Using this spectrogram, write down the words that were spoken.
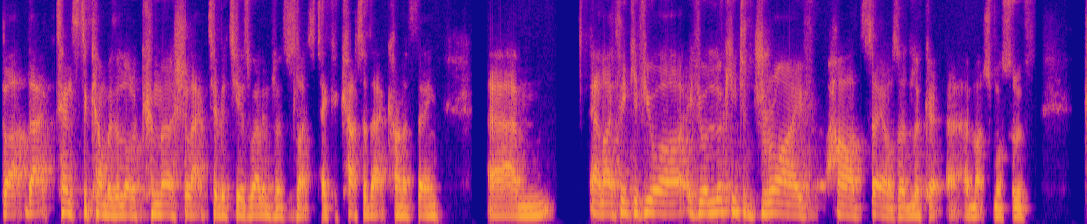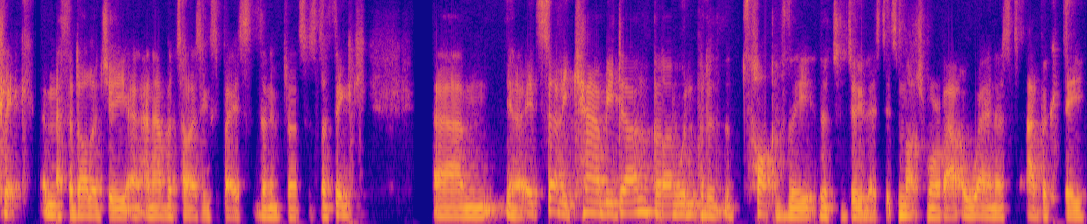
but that tends to come with a lot of commercial activity as well. Influencers like to take a cut of that kind of thing. Um, and I think if you are if you're looking to drive hard sales, I'd look at a much more sort of click methodology and, and advertising space than influencers. I think um, you know, it certainly can be done, but I wouldn't put it at the top of the, the to do list. It's much more about awareness, advocacy,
